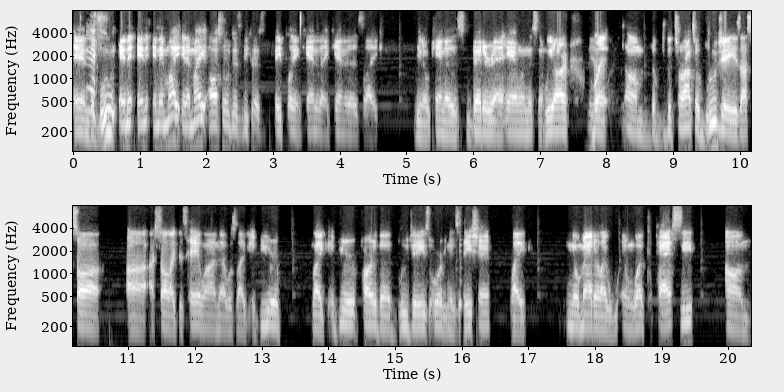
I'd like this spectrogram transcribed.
And the blue and it, and and it might and it might also just because they play in Canada and Canada is like, you know, Canada's better at handling this than we are. Yeah. But um, the the Toronto Blue Jays, I saw uh I saw like this headline that was like if you're like if you're part of the Blue Jays organization, like no matter like in what capacity, um,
